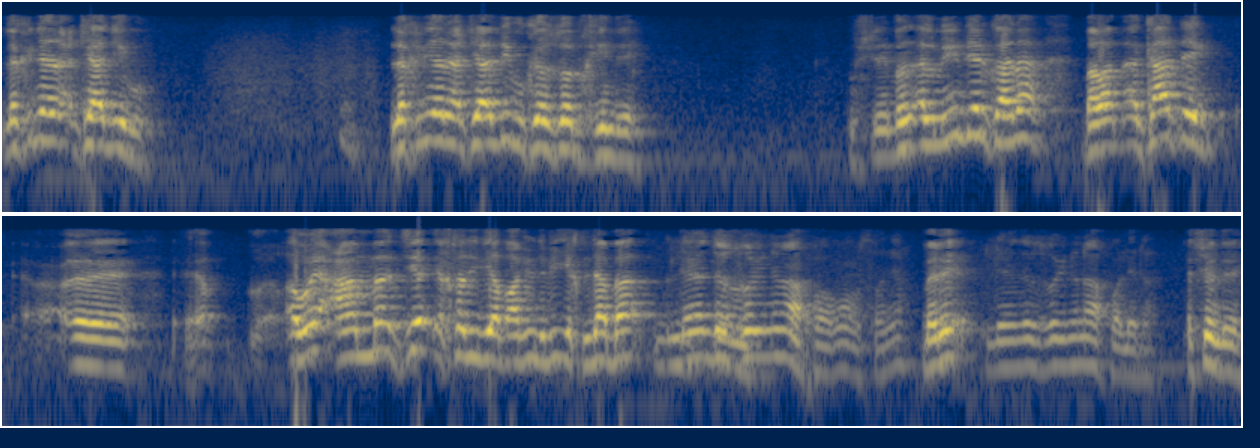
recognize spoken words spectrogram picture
لكن أنا اعتيادي بو لكن أنا اعتيادي بو كزور بخين ده مش بس المهم دير كان بلام كاتك أو عامة يقتدي بها ضعفين نبي اقتداء بقى لين ده زوينا ناخوا ما مصنع بري لين ده ناخوا لنا شو ده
